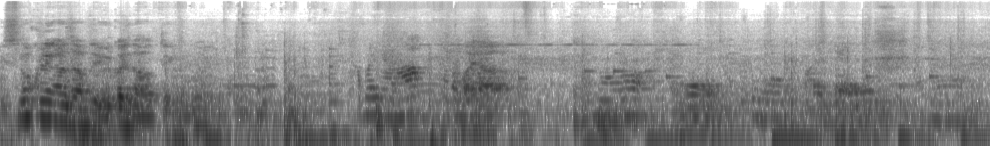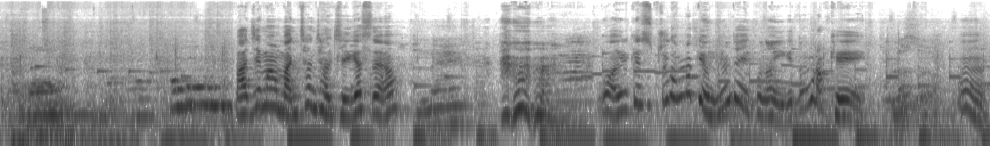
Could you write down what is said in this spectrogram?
이 스노클링 하는 사람들 여기까지 나왔대 이런 거. 엄마야. 엄마야. 어머. 어머. 어머. 어머. 마지막 만찬 잘 즐겼어요? 네. 와 이렇게 해서 쭉 한 바퀴 연결돼 있구나 이게 동그랗게. 몰랐어요. 응.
